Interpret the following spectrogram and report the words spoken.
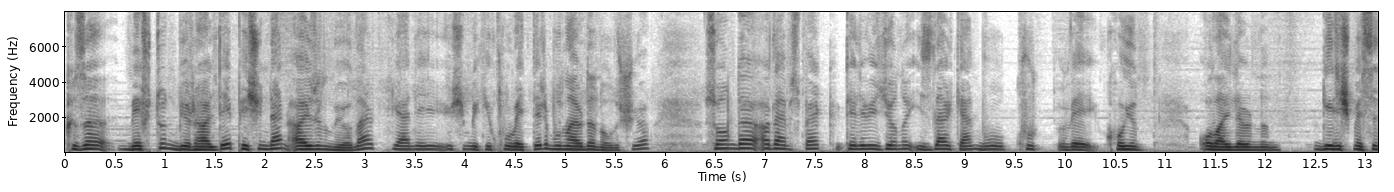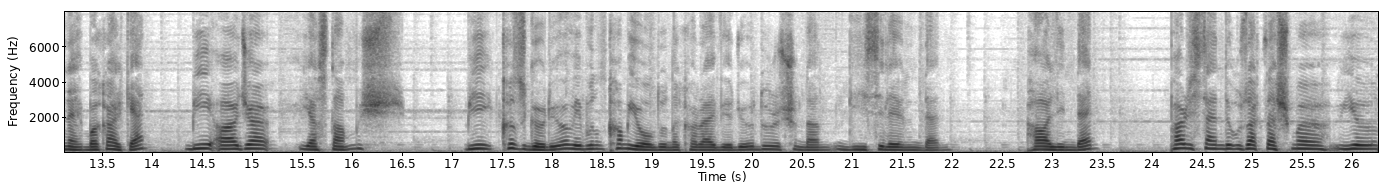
kıza meftun bir halde peşinden ayrılmıyorlar. Yani şimdiki kuvvetleri bunlardan oluşuyor. Sonunda Adamsberg televizyonu izlerken bu kurt ve koyun olaylarının gelişmesine bakarken bir ağaca yaslanmış bir kız görüyor ve bunun Camille olduğuna karar veriyor. Duruşundan, giysilerinden, halinden. Paris'ten de uzaklaşmayı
